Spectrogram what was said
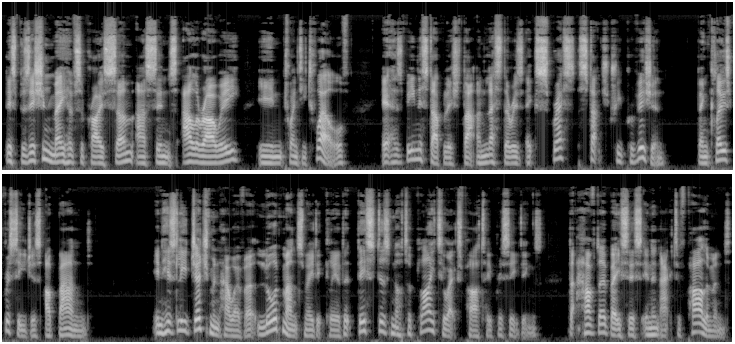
This position may have surprised some, as since Al Rawi in 2012, it has been established that unless there is express statutory provision, then closed procedures are banned. In his lead judgment, however, Lord Mance made it clear that this does not apply to ex parte proceedings, that have their basis in an Act of Parliament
